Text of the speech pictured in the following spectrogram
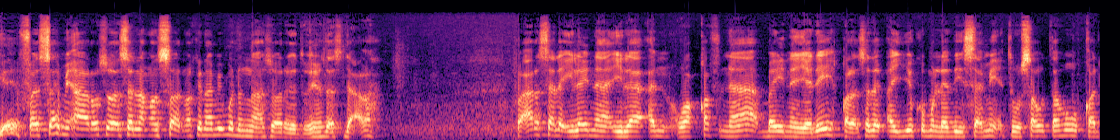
Ya, fasami'a Rasulullah wasallam Maka Nabi pun dengar suara tu. Yang tak sedap lah فأرسل ilaina إلى an وقفنا بين يديه Qala صلى ayyukum أيكم الذي سمعت صوته قد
